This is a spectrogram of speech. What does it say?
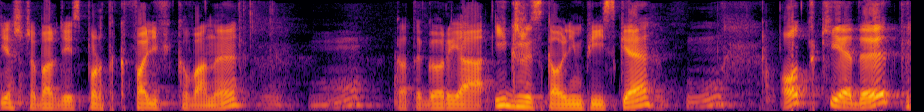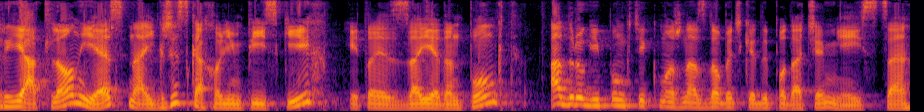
jeszcze bardziej sport kwalifikowany. Kategoria Igrzyska Olimpijskie. Od kiedy triatlon jest na Igrzyskach Olimpijskich? I to jest za jeden punkt, a drugi punkcik można zdobyć, kiedy podacie miejsce.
